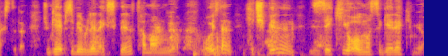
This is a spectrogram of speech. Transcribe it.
üniversiteden. Çünkü hepsi birbirlerinin eksiklerini tamamlıyor. O yüzden hiçbirinin zeki olması gerekmiyor.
